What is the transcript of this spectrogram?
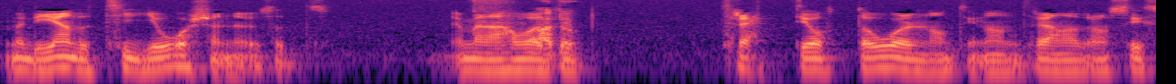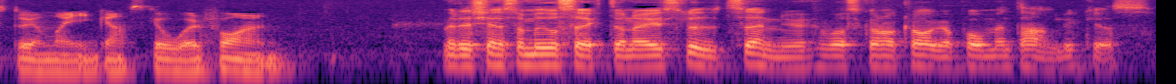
men det är ändå tio år sedan nu. Så att, jag menar, han var Ja, då- typ 38 år eller någonting när han tränade de sista, och är man ju ganska oerfaren. Men det känns som ursäkterna är slut sen ju. Vad ska de klaga på om inte han lyckas?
